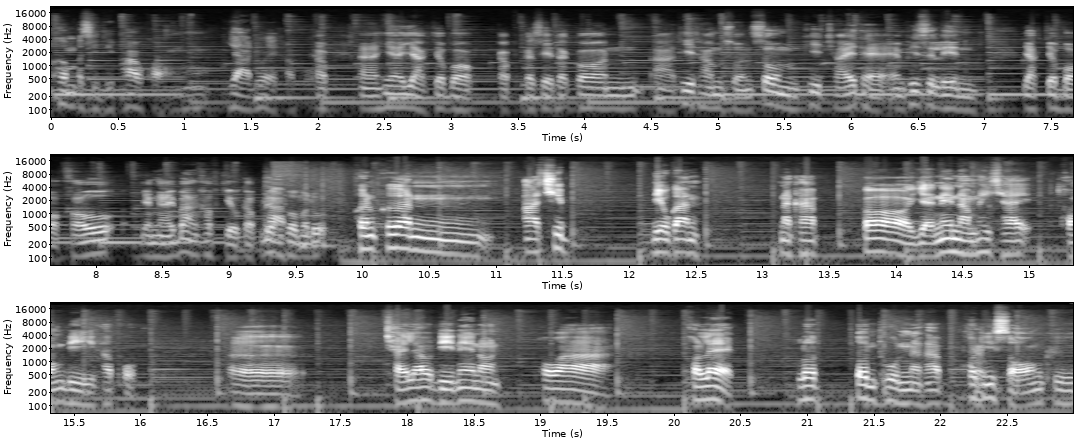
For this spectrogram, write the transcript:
เพิ่มประสิทธิภาพของ ยาด้วยครับผมครับอ่าเฮียอยากจะบอกกับเกษตรกรอ่าที่ทำสวนส้มที่ใช้แต่แอมพิซิลิน อยากจะบอกเขายังไงบ้างครับเกี่ยวกับเรื่องโทมารุเพื่อนๆอาชีพเดียวกันนะครับ ก็อย่าแนะนำให้ใช้ของดีครับผมเอ่อใช้แล้วดีแน่นอน เพราะว่าข้อแรกลดต้นทุนนะครับ ข้อที่สองคือ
